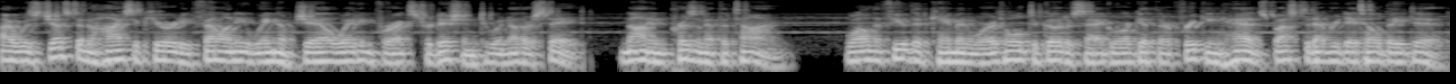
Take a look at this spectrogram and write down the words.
I was just in a high-security felony wing of jail waiting for extradition to another state, not in prison at the time. Well the few that came in were told to go to SEG or get their freaking heads busted every day till they did.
